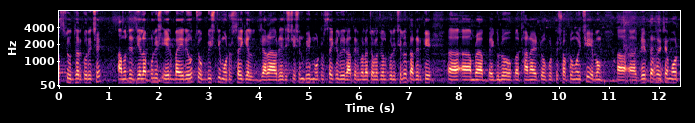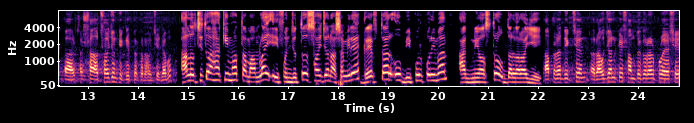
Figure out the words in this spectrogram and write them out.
অস্ত্র উদ্ধার করেছে। আমাদের জেলা পুলিশ এর বাইরেও চব্বিশটি মোটরসাইকেল যারা রেজিস্ট্রেশনবিহীন মোটরসাইকেল ওই রাতের বেলা চলাচল করেছিল তাদেরকে আমরা এগুলো থানায় টো করতে সক্ষম হয়েছি এবং গ্রেপ্তার হয়েছে মোট ছয়জনকে গ্রেপ্তার করা হয়েছে যাবৎ। আলোচিত হাকিম হত্যা মামলায় এই পর্যন্ত ছয়জন আসামিরে গ্রেফতার ও বিপুল পরিমাণ আগ্নেয় অস্ত্র উদ্ধার করা হয় আপনারা দেখছেন রাউজানকে শান্ত করার প্রয়াসে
